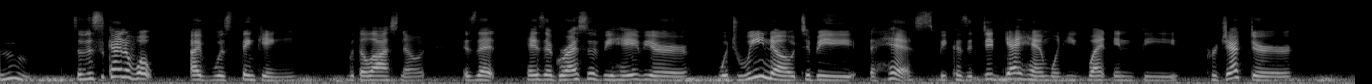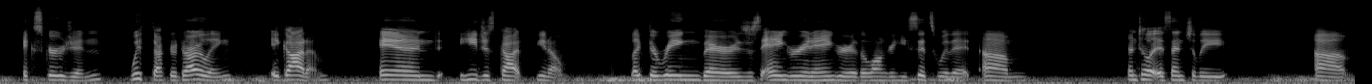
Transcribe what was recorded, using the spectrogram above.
Ooh. So this is kind of what I was thinking with the last note is that his aggressive behavior, which we know to be the hiss, because it did get him when he went in the projector excursion with Dr. Darling, it got him. And he just got, you know, like the ring bearer is just angrier and angrier the longer he sits with it. Um until it essentially um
